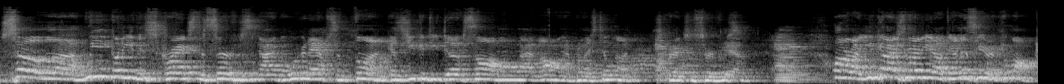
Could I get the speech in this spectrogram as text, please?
So uh, we ain't gonna even scratch the surface tonight, but we're gonna have some fun because you could do Doug's song all night long and probably still not scratch the surface. Yeah. All right, you guys ready out there? Let's hear it. Come on.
